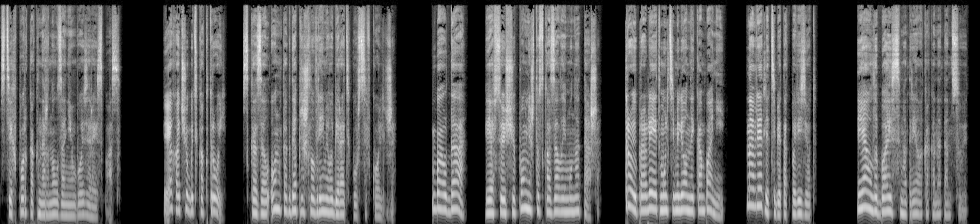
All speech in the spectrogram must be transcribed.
с тех пор, как нырнул за ним в озеро и спас. «Я хочу быть как Трой», — сказал он, когда пришло время выбирать курсы в колледже. «Балда!» Я все еще помню, что сказала ему Наташа. Трой управляет мультимиллионной компанией. Навряд ли тебе так повезет. Я, улыбаясь, смотрела, как она танцует.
